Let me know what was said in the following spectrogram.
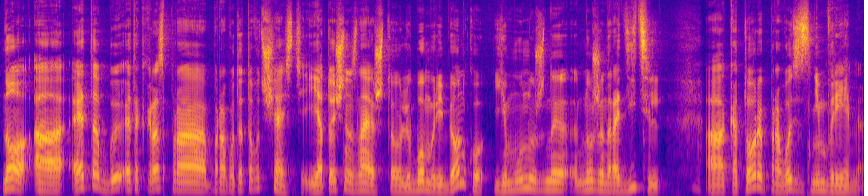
но а, это, бы, это как раз про, про вот это вот счастье, и я точно знаю, что любому ребенку ему нужны, нужен родитель, а, который проводит с ним время.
